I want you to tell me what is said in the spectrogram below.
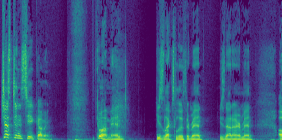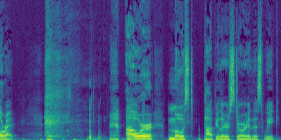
Just didn't see it coming. Come on, man. He's Lex Luthor, man. He's not Iron Man. All right. Our most popular story this week.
